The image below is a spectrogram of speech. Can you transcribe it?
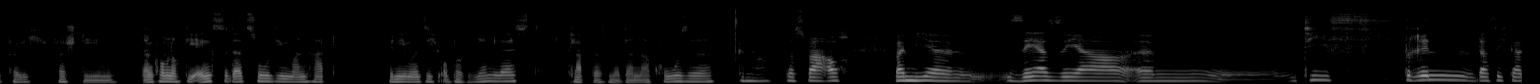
völlig verstehen. Dann kommen noch die Ängste dazu, die man hat, wenn jemand sich operieren lässt. Klappt das mit der Narkose? Genau, das war auch bei mir sehr, sehr ähm, tief drin, dass ich da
